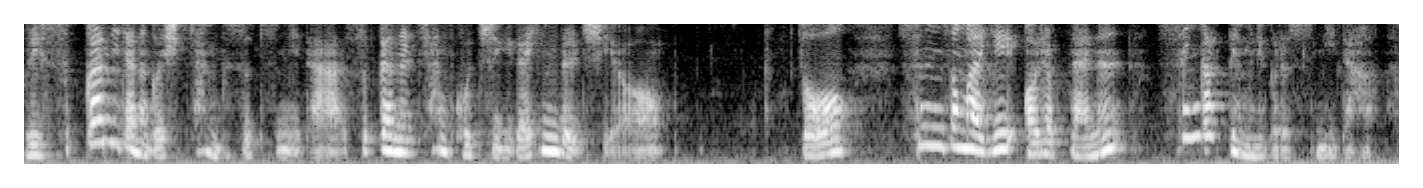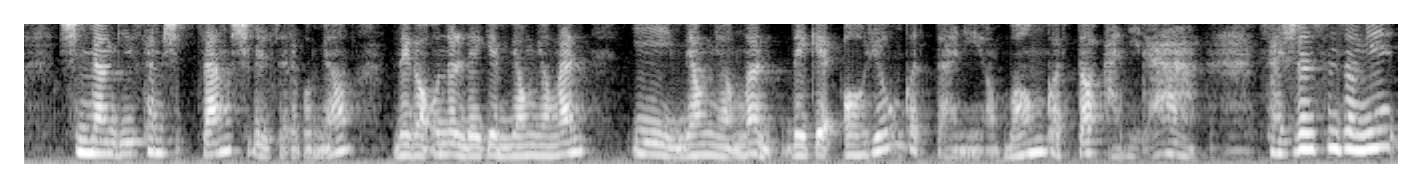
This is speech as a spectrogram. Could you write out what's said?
우리 습관이라는 것이 참 무섭습니다. 습관을 참 고치기가 힘들지요. 또 순종하기 어렵다는 생각 때문에 그렇습니다. 신명기 30장 11절에 보면 내가 오늘 내게 명령한 이 명령은 내게 어려운 것도 아니요 먼 것도 아니라 사실은 순종이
